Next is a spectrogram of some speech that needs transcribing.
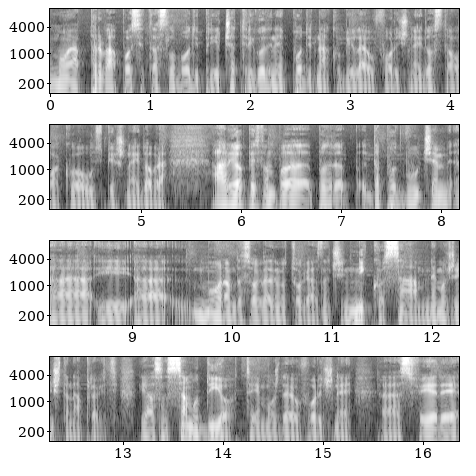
moja prva posjeta slobodi prije četiri godine podjednako bila euforična i dosta ovako uspješna i dobra. Ali opet vam da podvučem i moram da se ogradim od toga, znači niko sam ne može ništa napraviti. Ja sam samo dio te možda euforične sfere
